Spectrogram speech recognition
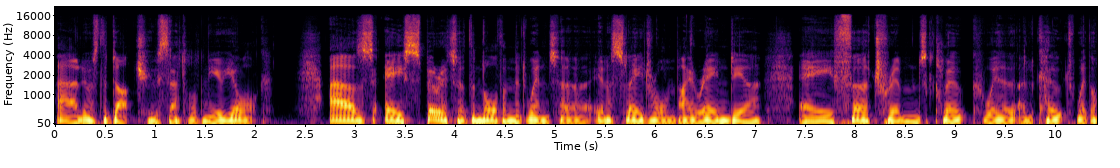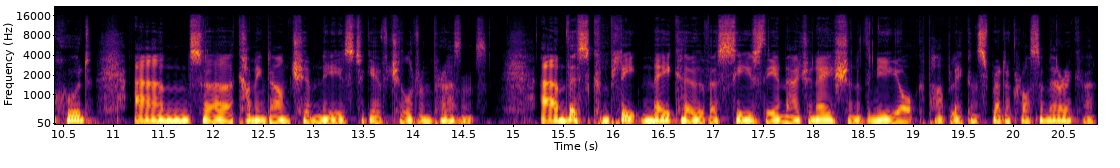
and it was the Dutch who settled New York as a spirit of the northern midwinter in a sleigh drawn by reindeer, a fur trimmed cloak with, and coat with a hood, and uh, coming down chimneys to give children presents. And this complete makeover seized the imagination of the New York public and spread across America.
